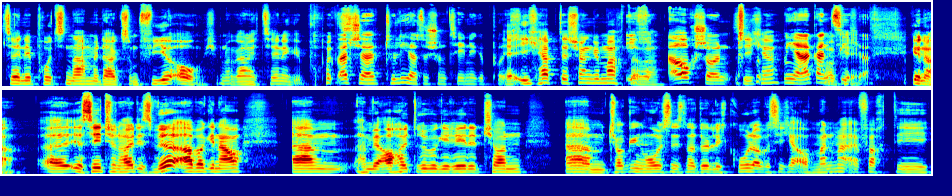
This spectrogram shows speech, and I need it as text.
Zähne putzen nachmittags um vier. Oh, ich habe noch gar nicht Zähne geputzt. Quatsch, natürlich hast du schon Zähne geputzt. Ja, ich habe das schon gemacht, ich aber auch schon. sicher? Ja, ganz Okay. sicher. Genau. Äh, ihr seht schon, heute ist wirr, aber genau, ähm, haben wir auch heute drüber geredet schon. Ähm, Jogginghosen ist natürlich cool, aber sicher auch manchmal einfach die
